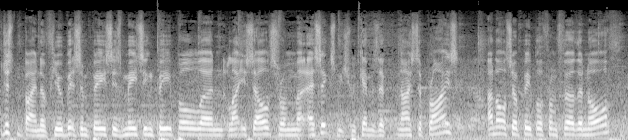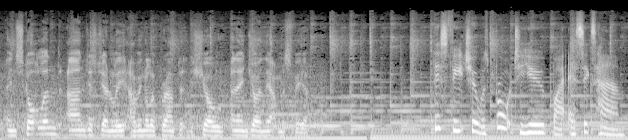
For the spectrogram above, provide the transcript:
Just buying a few bits and pieces, meeting people and like yourselves from uh, Essex, which came as a nice surprise, and also people from further north in Scotland, and just generally having a look around at the show and enjoying the atmosphere. This feature was brought to you by Essex Ham.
